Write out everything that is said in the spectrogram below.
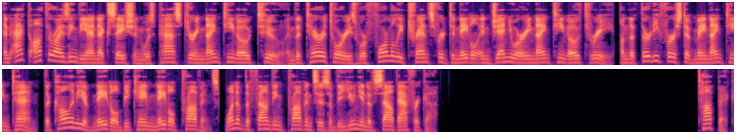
An act authorizing the annexation was passed during 1902 and the territories were formally transferred to Natal in January 1903. On the 31st of May 1910, the colony of Natal became Natal Province, one of the founding provinces of the Union of South Africa. Topic:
